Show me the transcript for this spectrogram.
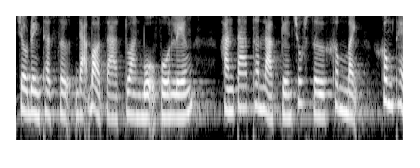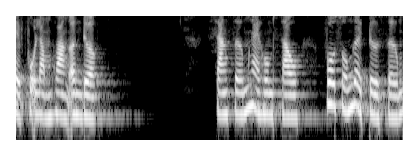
triều đình thật sự đã bỏ ra toàn bộ vốn liếng. Hắn ta thân là kiến trúc sư khâm mệnh, không thể phụ lòng hoàng ân được. Sáng sớm ngày hôm sau, vô số người từ sớm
